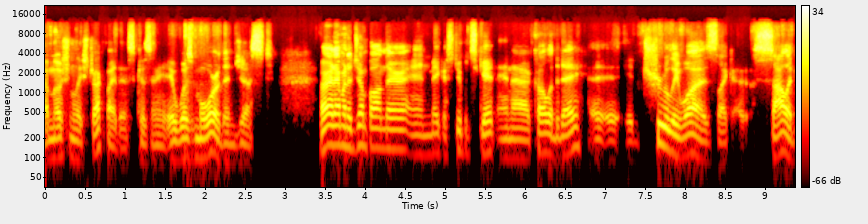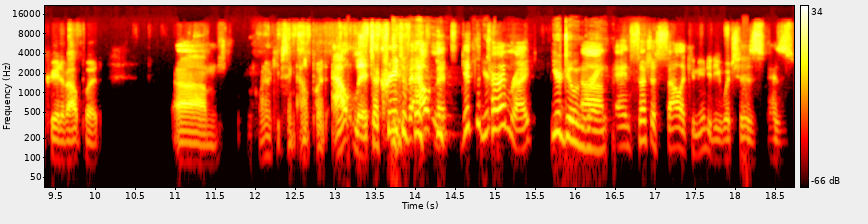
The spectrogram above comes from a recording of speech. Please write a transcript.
emotionally struck by this because it was more than just all right i'm going to jump on there and make a stupid skit and uh, call it a day. It, it truly was like a solid creative output. Um why do i keep saying output? Outlet a creative outlet. Get the term right. You're doing great. um, and such a solid community which has has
